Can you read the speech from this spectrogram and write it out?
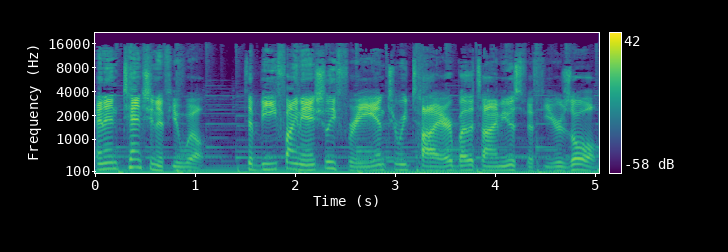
an intention, if you will, to be financially free and to retire by the time he was 50 years old.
